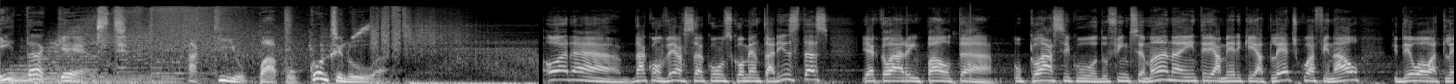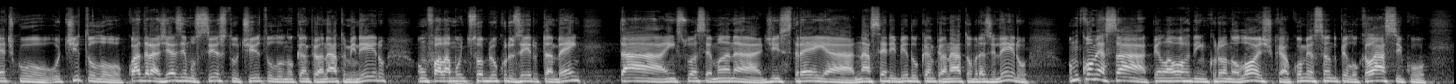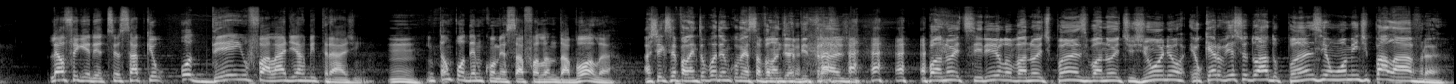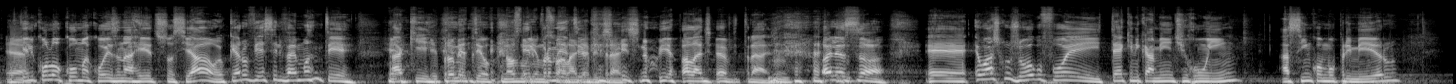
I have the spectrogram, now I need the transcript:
Itacast. Aqui o papo continua. Hora da conversa com os comentaristas e é claro em pauta o clássico do fim de semana entre América e Atlético, a final que deu ao Atlético o título, 46 sexto título no Campeonato Mineiro. Vamos falar muito sobre o Cruzeiro também. Tá em sua semana de estreia na Série B do Campeonato Brasileiro. Vamos começar pela ordem cronológica, começando pelo clássico. Léo Figueiredo, você sabe que eu odeio falar de arbitragem. Hum. Então podemos começar falando da bola? Achei que você ia falar, então podemos começar falando de arbitragem. boa noite, Cirilo, boa noite, Panzi, boa noite, Júnior. Eu quero ver se o Eduardo Panzi é um homem de palavra. É. Porque ele colocou uma coisa na rede social, eu quero ver se ele vai manter aqui. Ele prometeu que nós não íamos falar de prometeu que a arbitragem. gente não ia falar de arbitragem. Olha só, é, eu acho que o jogo foi tecnicamente ruim, assim como o primeiro.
